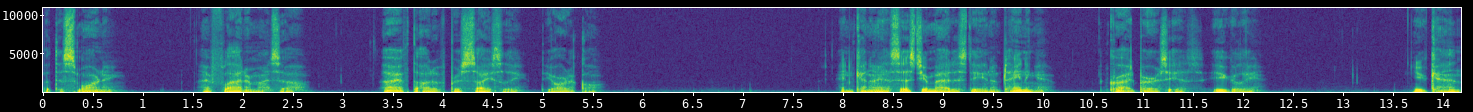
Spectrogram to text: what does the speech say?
But this morning, I flatter myself, I have thought of precisely the article. And can I assist your majesty in obtaining it? cried Perseus eagerly. You can,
